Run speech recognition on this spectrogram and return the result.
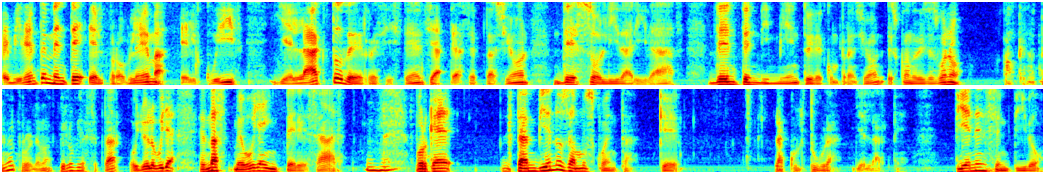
evidentemente el problema, el quid y el acto de resistencia, de aceptación, de solidaridad, de entendimiento y de comprensión es cuando dices, bueno, aunque no tenga el problema, yo lo voy a aceptar o yo lo voy a, es más, me voy a interesar. Porque también nos damos cuenta que la cultura y el arte tienen sentido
